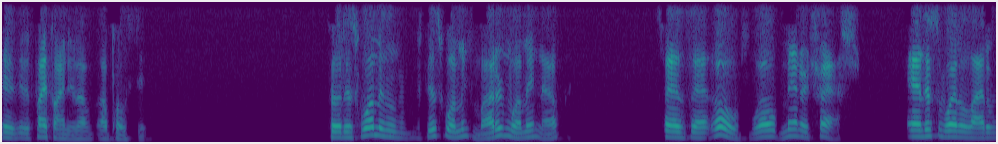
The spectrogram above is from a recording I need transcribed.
if, I find it, I'll, I'll post it. So this woman, this woman, modern woman now, says that oh well, men are trash, and this is what a lot of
